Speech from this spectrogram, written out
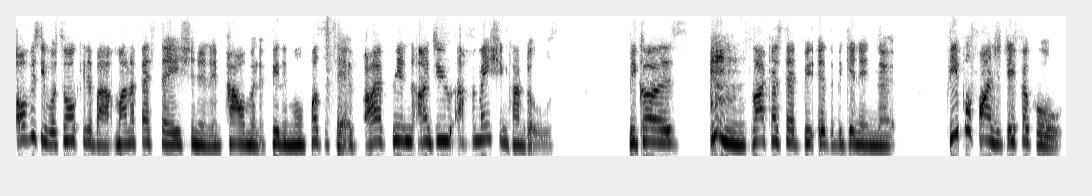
obviously we're talking about manifestation and empowerment and feeling more positive. I've been, I do affirmation candles because, like I said be- at the beginning, that people find it difficult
